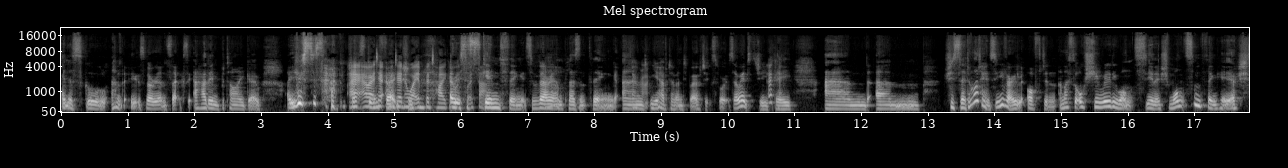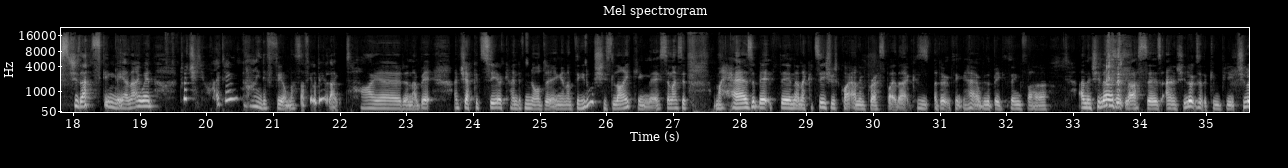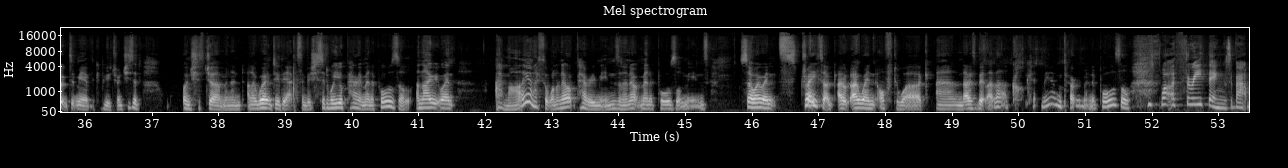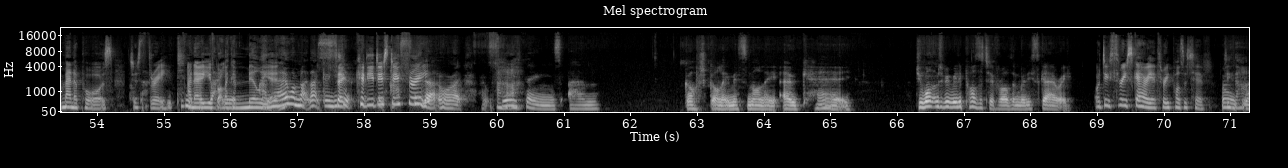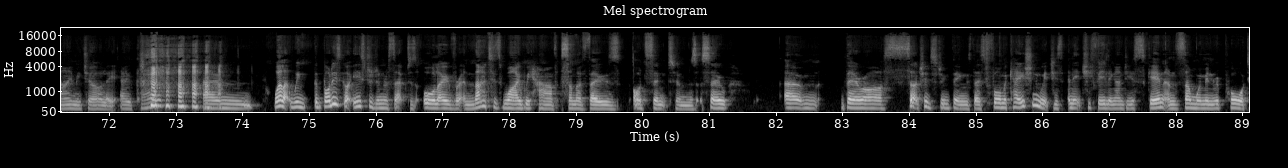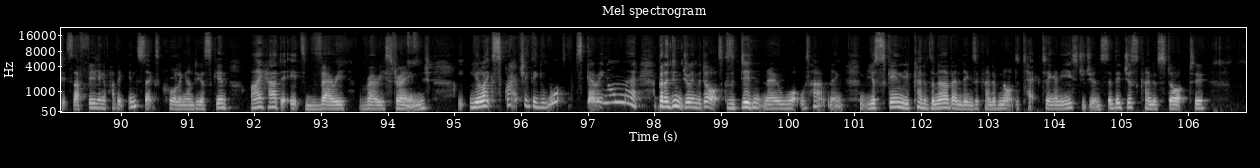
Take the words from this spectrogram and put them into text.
in a school and it was very unsexy. I had impetigo. I used to say I, I, don't, I, don't, know what impetigo oh, is. It's a skin that? thing. It's a very oh. unpleasant thing and oh, right. you have to have antibiotics for it. So I went to the GP okay. and um, she said, "Oh, I don't see you very often." And I thought, "Oh, she really wants, you know, she wants something here. She's, she's asking me." And I went, "Don't you? I don't kind of feel myself. I feel a bit like tired and a bit." And she, I could see her kind of nodding, and I'm thinking, "Oh, she's liking this." And I said, "My hair's a bit thin," and I could see she was quite unimpressed by that because I don't think hair was a big thing for her. And then she lowered her glasses and she looked at the computer. She looked at me over the computer and she said, "When she's German," and, and I won't do the accent, but she said, "Well, you're perimenopausal," and I went am I? And I thought, well, I know what peri means and I know what menopausal means. So I went straight, I, I went off to work and I was a bit like that. God, get me, I'm perimenopausal. What are three things about menopause? Just three. I know you've got like a million. I know, I'm like that. Going, so could you just do three? All right. 3 uh-huh. things. Um, gosh, golly, Miss Molly. Okay. Do you want them to be really positive rather than really scary? Or do three scary and three positive. Do oh, that. blimey, Charlie. Okay. um, well, we the body's got estrogen receptors all over it, and that is why we have some of those odd symptoms. So um, there are such interesting things. There's formication, which is an itchy feeling under your skin, and some women report it's that feeling of having insects crawling under your skin. I had it. It's very, very strange you're like scratching, thinking, what's going on there? But I didn't join the dots because I didn't know what was happening. Your skin, you've kind of, the nerve endings are kind of not detecting any estrogen. So they just kind of start to,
